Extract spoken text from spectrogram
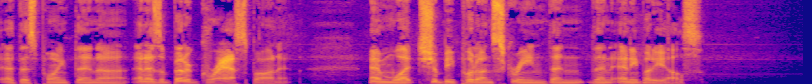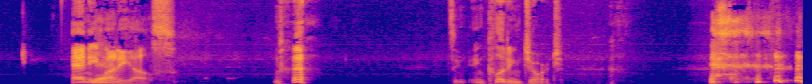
at this point than uh, and has a better grasp on it and what should be put on screen than than anybody else. Anybody else. It's including George.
